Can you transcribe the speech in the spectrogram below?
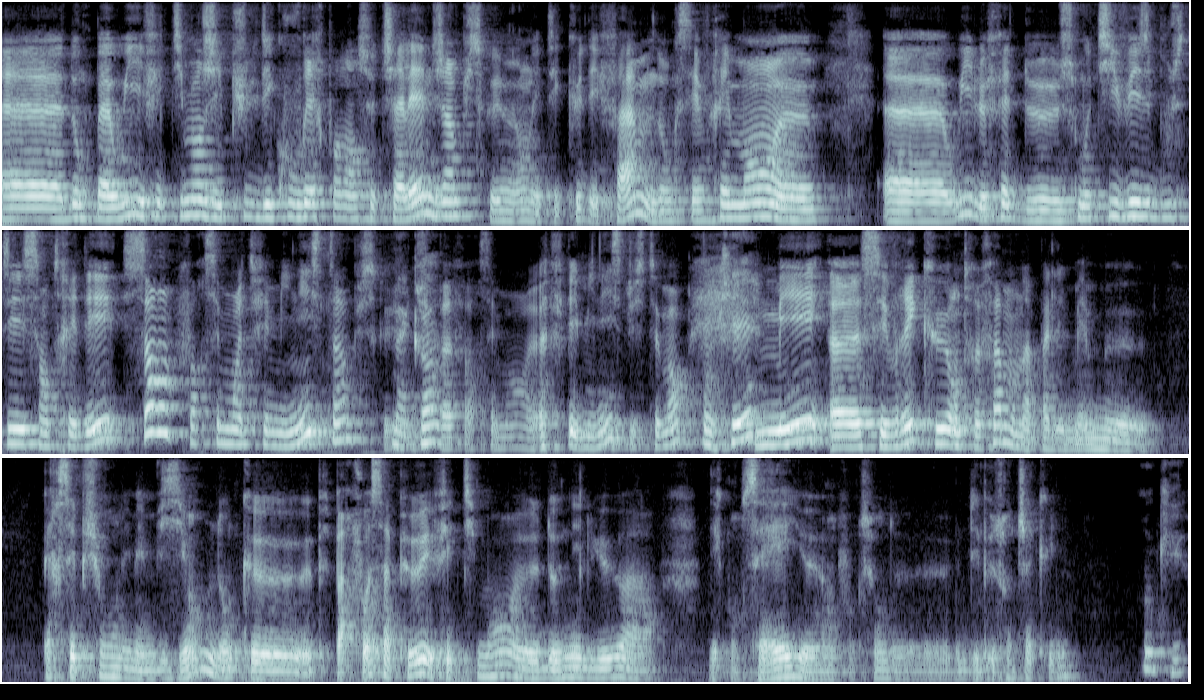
Euh, donc bah oui, effectivement, j'ai pu le découvrir pendant ce challenge, hein, puisque on n'était que des femmes. Donc c'est vraiment, euh, euh, oui, le fait de se motiver, se booster, s'entraider, sans forcément être féministe, hein, puisque je ne suis pas forcément euh, féministe justement. Ok. Mais euh, c'est vrai que entre femmes, on n'a pas les mêmes euh, perceptions, les mêmes visions. Donc euh, parfois ça peut effectivement euh, donner lieu à des conseils euh, en fonction de, des besoins de chacune. Ok.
